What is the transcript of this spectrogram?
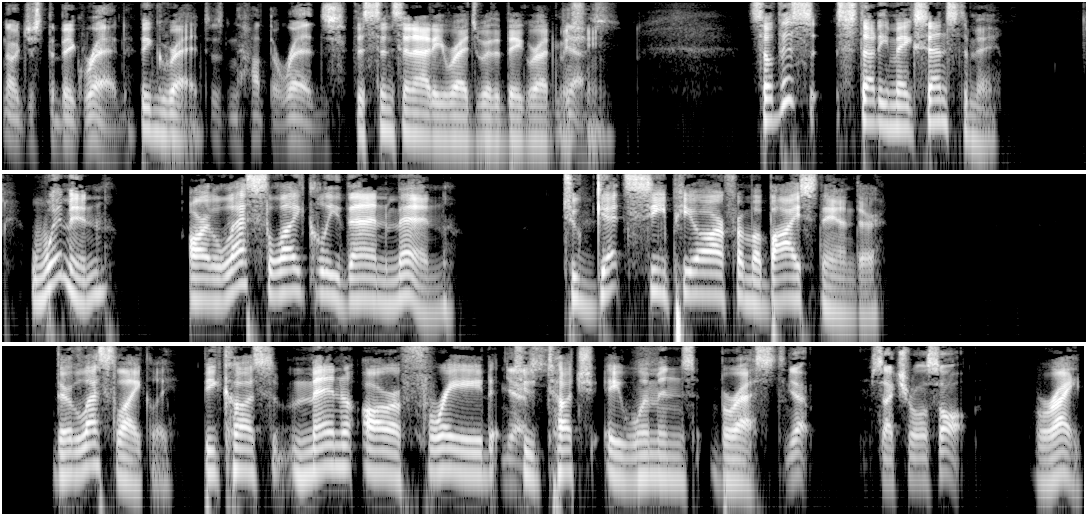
No, just the big red. Big Red. Just not the Reds. The Cincinnati Reds were the Big Red Yes. Machine. So this study makes sense to me. Women are less likely than men to get CPR from a bystander. They're less likely because men are afraid to touch a woman's breast. Yep. Sexual assault. Right.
